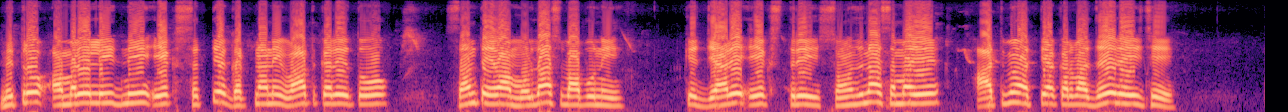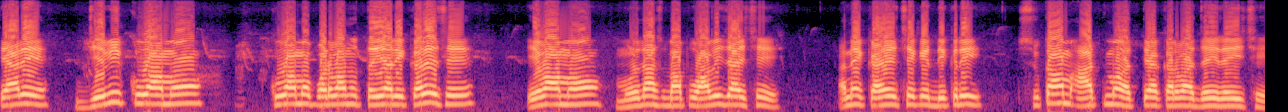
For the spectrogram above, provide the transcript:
મિત્રો, અમરેલીની એક સત્ય ઘટનાની વાત કરીએ તો સંત એવા મૂળદાસ બાપુની કે જ્યારે એક સ્ત્રી સોંજના સમયે આત્મહત્યા કરવા જઈ રહી છે, ત્યારે જેવી કૂવામાં કૂવામાં પડવાનું તૈયારી કરે છે, એવામાં મૂળદાસ બાપુ આવી જાય છે અને કહે છે કે દીકરી, શું કામ આત્મહત્યા કરવા જઈ રહી છે?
